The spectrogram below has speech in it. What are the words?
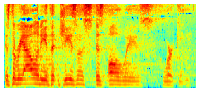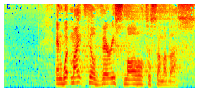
is the reality that Jesus is always working. And what might feel very small to some of us,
